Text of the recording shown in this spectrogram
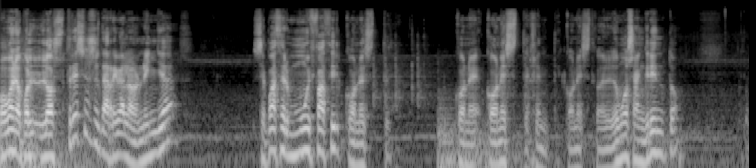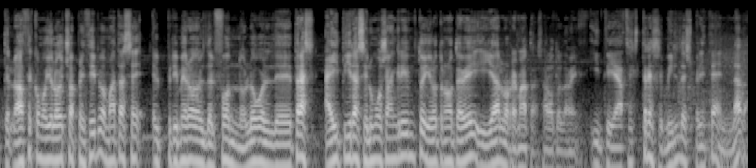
Pues bueno, pues los tres esos de arriba, los ninjas, se puede hacer muy fácil con este. Con, e- con este, gente. Con este. Con el humo sangriento. Te lo haces como yo lo he hecho al principio. Matas el primero, el del fondo. Luego el de detrás. Ahí tiras el humo sangriento y el otro no te ve y ya lo rematas al otro también. Y te haces 13.000 de experiencia en nada.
